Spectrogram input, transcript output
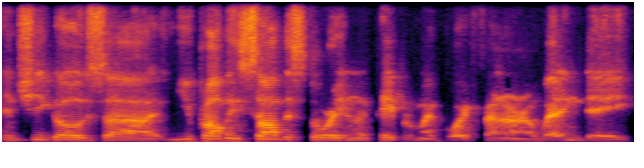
And she goes, uh, you probably saw the story in the paper. My boyfriend on our wedding day,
